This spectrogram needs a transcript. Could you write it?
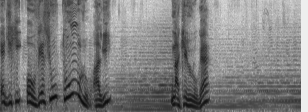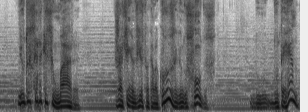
é de que houvesse um túmulo ali, naquele lugar. Meu Deus, será que a Silmara já tinha visto aquela cruz ali nos fundos do, do terreno?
